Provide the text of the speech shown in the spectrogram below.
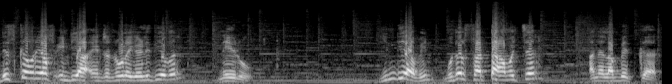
டிஸ்கவரி ஆஃப் இந்தியா என்ற நூலை எழுதியவர் நேரு. இந்தியாவின் முதல் சட்ட அமைச்சர் அண்ணல் அம்பேத்கர்.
